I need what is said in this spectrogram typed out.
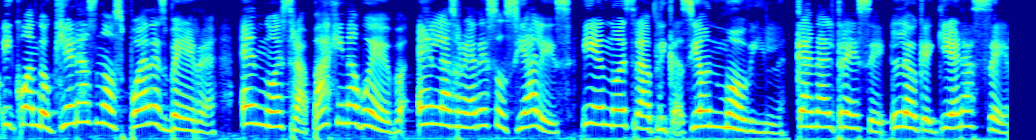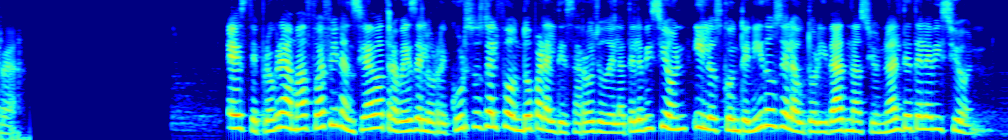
Y cuando quieras nos puedes ver en nuestra página web, en las redes sociales y en nuestra aplicación móvil. Canal 13, lo que quieras ser. Este programa fue financiado a través de los recursos del Fondo para el Desarrollo de la Televisión y los contenidos de la Autoridad Nacional de Televisión.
